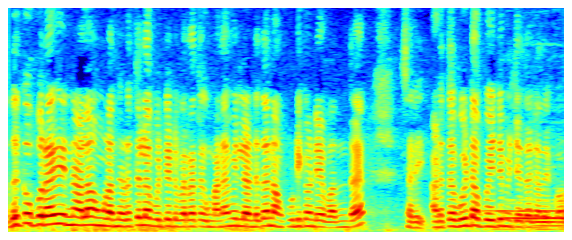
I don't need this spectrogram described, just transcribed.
அதுக்கு பிறகு என்னால் அவங்கள அந்த இடத்துல விட்டுட்டு வர்றதுக்கு மனமில்லைன்னு தான் நான் கூட்டிக்கொண்டே வந்தேன். சரி அடுத்த வீட்டை போயிட்டு மிச்சத்தை கதைப்பா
